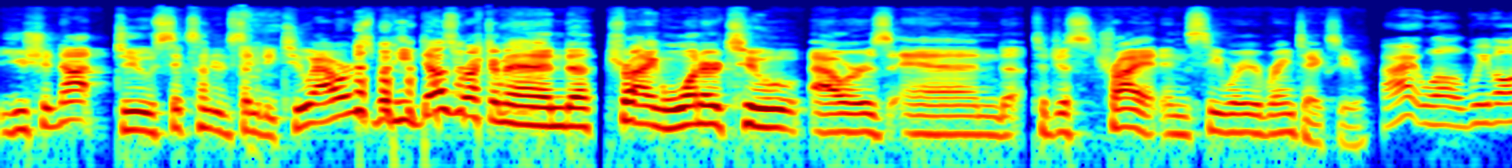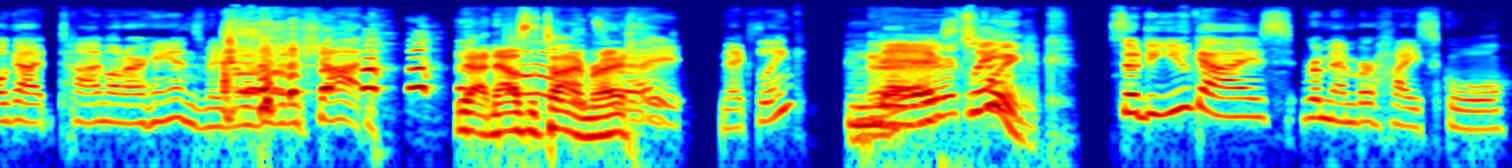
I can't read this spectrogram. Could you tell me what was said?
you should not do 672 hours, but he does recommend trying one or two hours and to just try it and see where your brain takes you. All right. Well, we've all got time on our hands. Maybe we'll give it a shot. Yeah, now's the time, right? right. Next link. Next link. So, do you guys remember high school?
